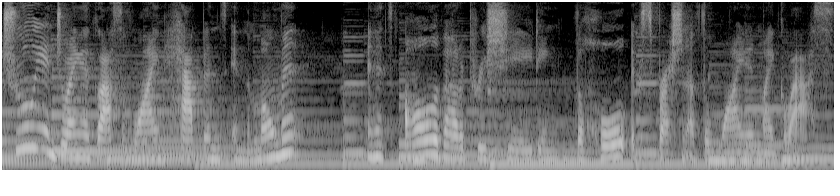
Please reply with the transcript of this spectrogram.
Truly enjoying a glass of wine happens in the moment, and it's all about appreciating the whole expression of the wine in my glass.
